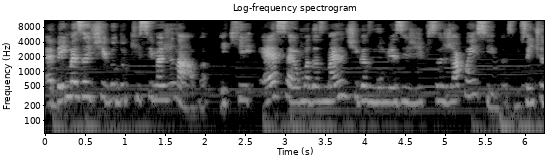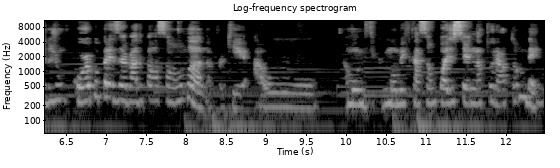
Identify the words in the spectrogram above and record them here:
é bem mais antigo do que se imaginava e que essa é uma das mais antigas múmias egípcias já conhecidas, no sentido de um corpo preservado pela ação humana, porque a, o- a mumifi- mumificação pode ser natural também.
